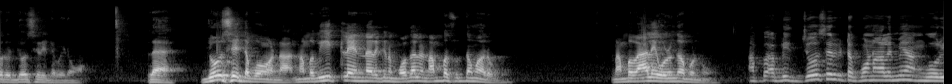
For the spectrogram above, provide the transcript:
ஒரு ஜோசியர்கிட்ட போயிடுவோம். இல்லை ஜோசியர்கிட்ட போக வேண்டாம். நம்ம வீட்டில் என்ன இருக்குன்னு முதல்ல நம்ம சுத்தமாக இருக்கும் நம்ம வேலையை ஒழுங்காக பண்ணுவோம். அப்ப அப்படி ஜோசியர்கிட்ட போனாலுமே அங்க ஒரு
